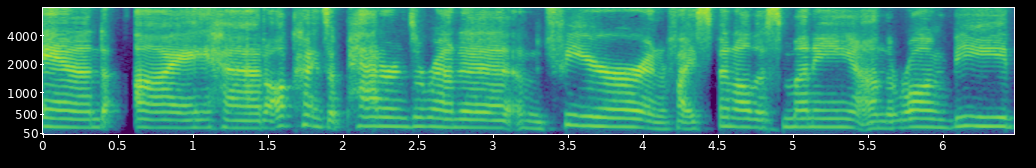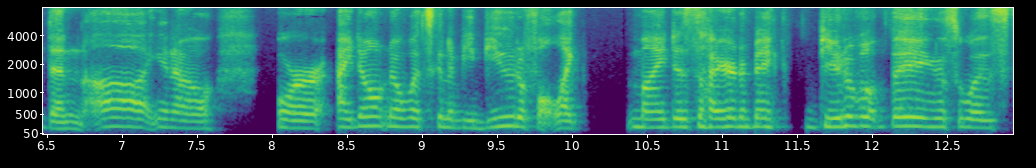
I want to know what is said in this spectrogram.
And I had all kinds of patterns around it and fear. And if I spent all this money on the wrong bead, then, uh, you know, or I don't know what's going to be beautiful. Like my desire to make beautiful things was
